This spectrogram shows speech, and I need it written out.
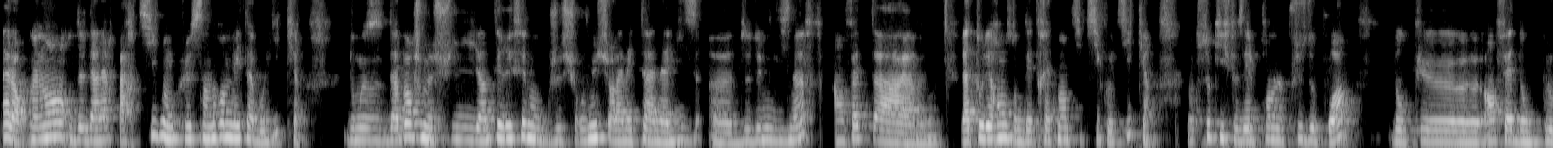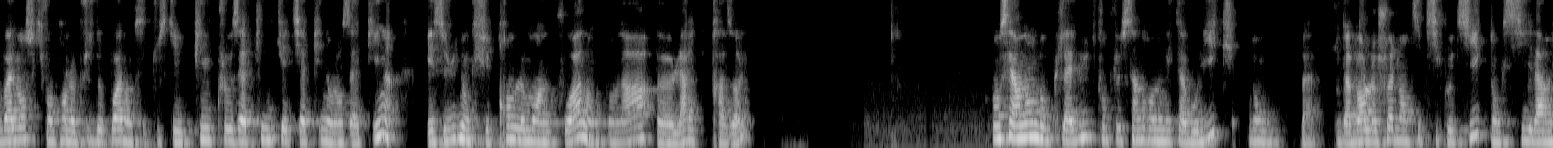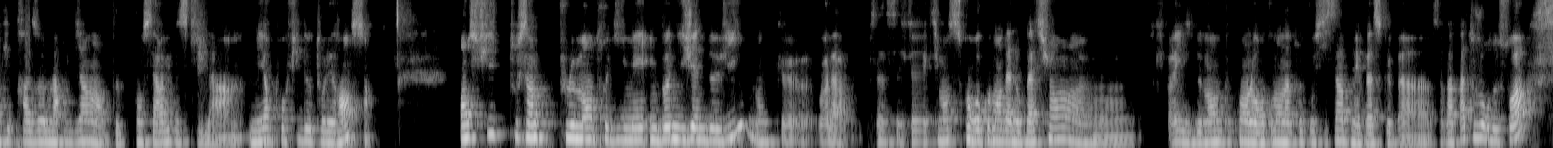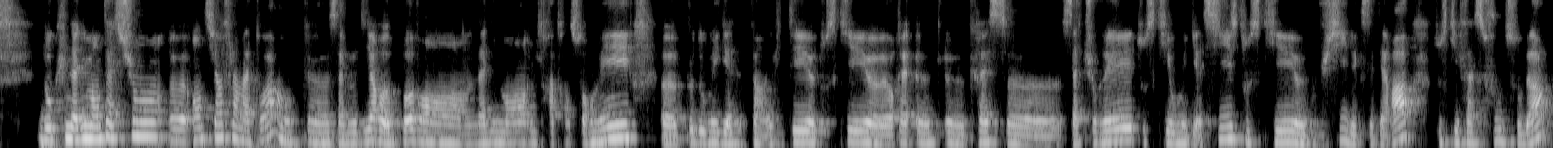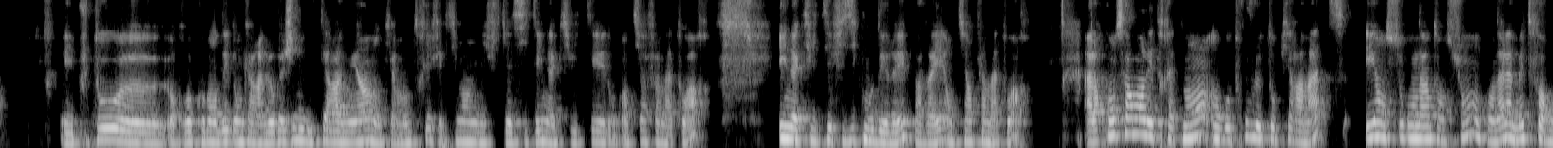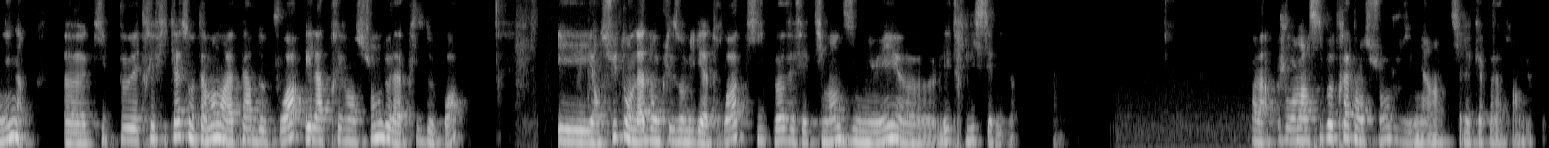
Alors, maintenant, de dernière partie, donc le syndrome métabolique. Donc, d'abord, je me suis intéressée, donc je suis revenue sur la méta-analyse de 2019, en fait, à la tolérance donc, des traitements antipsychotiques, donc ceux qui faisaient le prendre le plus de poids. Donc, euh, en fait, globalement, ceux qui vont prendre le plus de poids, c'est tout ce qui est pin, clozapine, kétiapine, olanzapine. Et celui donc, qui fait prendre le moins de poids, donc on a euh, l'aripiprazole. Concernant donc la lutte contre le syndrome métabolique, donc bah, tout d'abord le choix de l'antipsychotique. Donc si l'aripiprazole marche bien, on peut le conserver parce qu'il a un meilleur profil de tolérance. Ensuite, tout simplement, entre guillemets, une bonne hygiène de vie. Donc, euh, voilà, ça c'est effectivement ce qu'on recommande à nos patients. Euh, ils se demandent pourquoi on leur recommande un truc aussi simple, mais parce que bah, ça ne va pas toujours de soi. Donc, une alimentation euh, anti-inflammatoire. Donc, ça veut dire pauvre en aliments ultra transformés, peu d'oméga, enfin, éviter tout ce qui est graisse saturée, tout ce qui est oméga 6, tout ce qui est glucides, etc., tout ce qui est fast-food, soda et plutôt euh, recommandé donc le régime méditerranéen, donc qui a montré effectivement une efficacité, une activité anti-inflammatoire, et une activité physique modérée, pareil, anti-inflammatoire. Alors, concernant les traitements, on retrouve le topiramate et en seconde intention, on a la metformine qui peut être efficace notamment dans la perte de poids et la prévention de la prise de poids. Et ensuite, on a donc les oméga 3 qui peuvent effectivement diminuer les triglycérides. Voilà, je vous remercie de votre attention. Je vous ai mis un petit récap à la fin du coup.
